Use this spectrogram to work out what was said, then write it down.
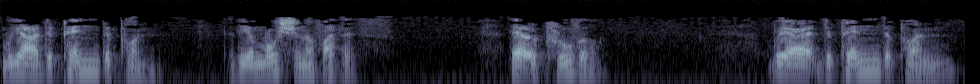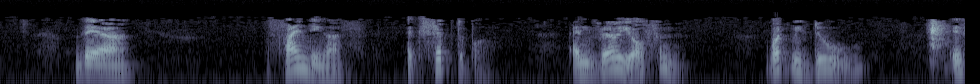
We are dependent upon the emotion of others, their approval. We are dependent upon their finding us acceptable. And very often, what we do is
